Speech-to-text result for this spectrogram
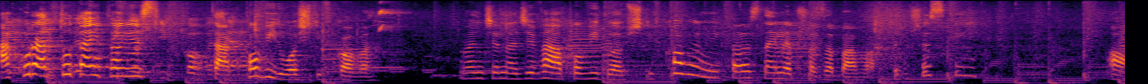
Akurat tutaj to jest tak, powidło śliwkowe. będzie nadziewała powidłem śliwkowym i to jest najlepsza zabawa w tym wszystkim. O,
